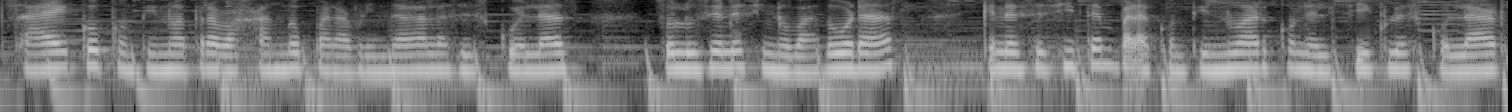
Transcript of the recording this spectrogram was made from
SAECO continúa trabajando para brindar a las escuelas soluciones innovadoras que necesiten para continuar con el ciclo escolar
